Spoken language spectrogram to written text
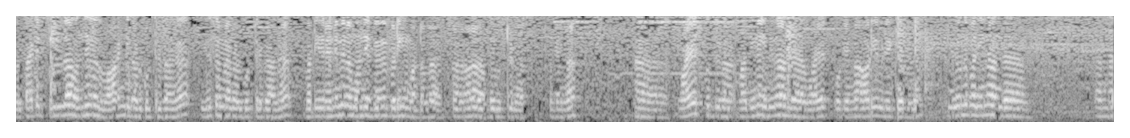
ஒரு பேக்கெட் ஃபுல்லாக வந்து வாரண்டி கார்டு கொடுத்துருக்காங்க யூசர் மேனுவல் கொடுத்துருக்காங்க. பட் இது ரெண்டுமே நம்ம வந்து எப்பயுமே படிக்க மாட்டோம்ல. ஸோ அதனால அப்படியே விட்டுருக்கேன் ஓகேங்களா ஒயர்ஸ் கொடுத்துருக்காங்க. பார்த்தீங்கன்னா இதுதான் அந்த வயர் ஓகேங்களா ஆடியோ வீடியோ கேபிள் இது வந்து பார்த்தீங்கன்னா அந்த அந்த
